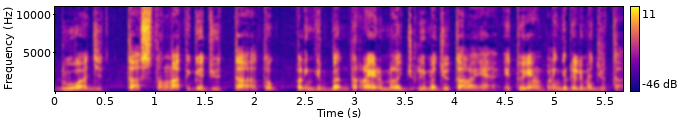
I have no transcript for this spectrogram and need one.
dua juta setengah tiga juta atau paling gede banter ya lima juta lah ya. Itu yang paling gede 5 juta.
